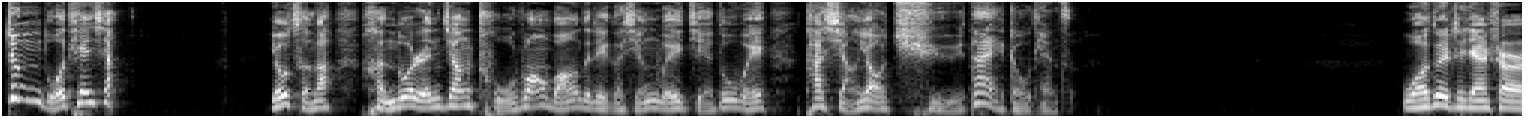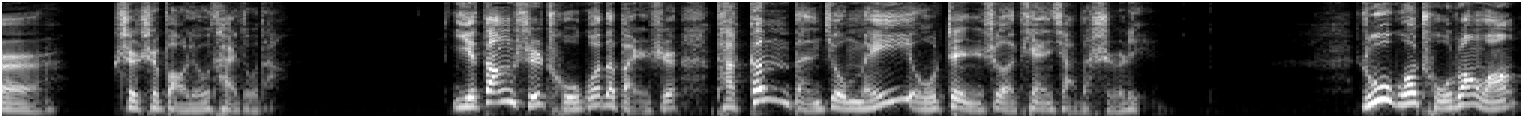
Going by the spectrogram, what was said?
争夺天下，由此呢，很多人将楚庄王的这个行为解读为他想要取代周天子。我对这件事儿。是持保留态度的。以当时楚国的本事，他根本就没有震慑天下的实力。如果楚庄王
